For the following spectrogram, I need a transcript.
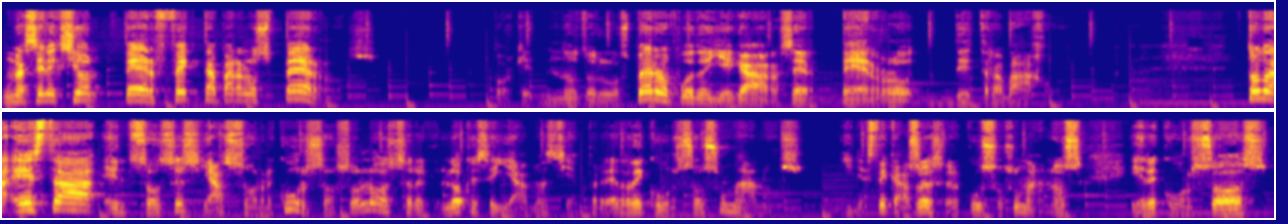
Una selección perfecta para los perros, porque no todos los perros pueden llegar a ser perro de trabajo. Toda esta entonces ya son recursos, son los, lo que se llama siempre recursos humanos. Y en este caso es recursos humanos y recursos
